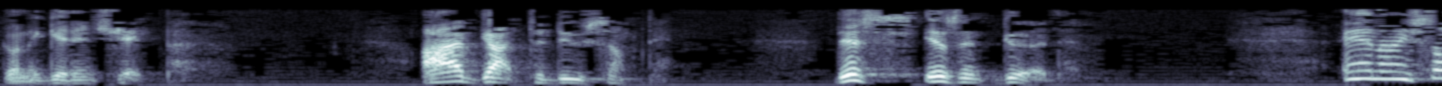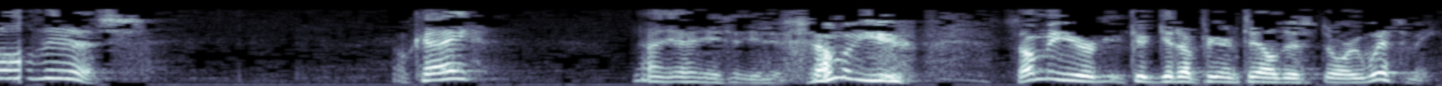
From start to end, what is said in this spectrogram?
going to get in shape. I've got to do something. This isn't good. And I saw this. Okay? Now, some of you, some of you could get up here and tell this story with me.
